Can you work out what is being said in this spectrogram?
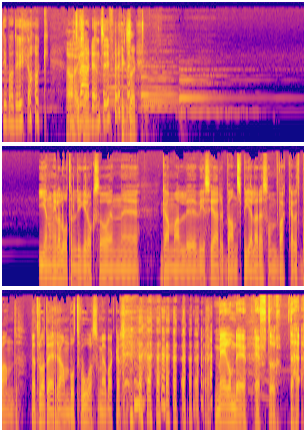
Det är bara du och jag Ja, mot exakt. världen typ. Exakt. Genom hela låten ligger också en eh, gammal eh, VCR-bandspelare som backar ett band. Jag tror att det är Rambo 2 som jag backar. Mer om det efter det här.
